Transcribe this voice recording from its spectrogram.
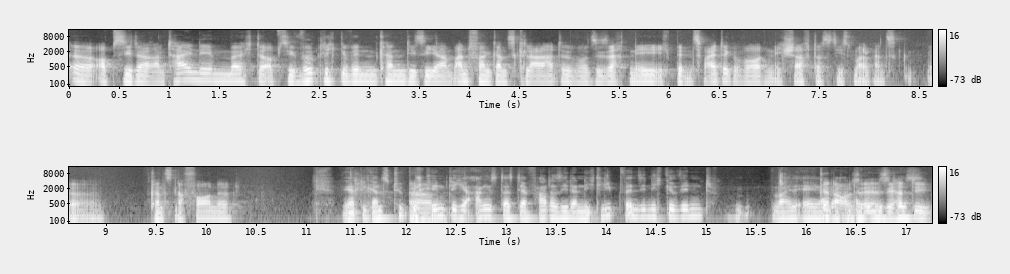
äh, ob sie daran teilnehmen möchte, ob sie wirklich gewinnen kann, die sie ja am Anfang ganz klar hatte, wo sie sagt, nee, ich bin Zweite geworden, ich schaffe das diesmal ganz, äh, ganz nach vorne. Sie hat die ganz typisch ähm, kindliche Angst, dass der Vater sie dann nicht liebt, wenn sie nicht gewinnt, weil er ja Genau, sie, sie hat die,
